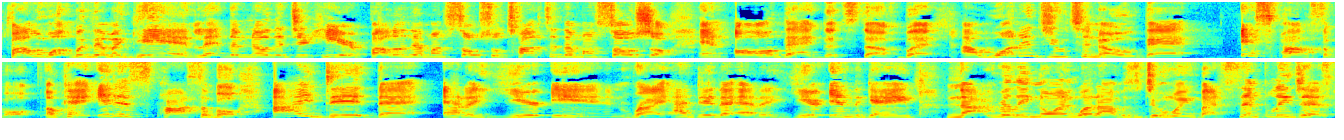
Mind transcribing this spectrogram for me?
follow up with them again, let them know that you're here, follow them on social, talk to them on social, and all that good stuff. But I wanted you to know that it's possible okay? It is possible. I did that at a year in right? I did that at a year in the game not really knowing what i was doing but simply just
